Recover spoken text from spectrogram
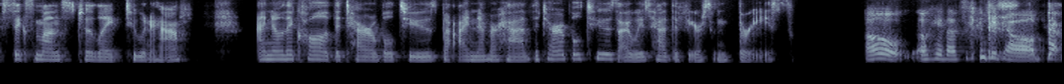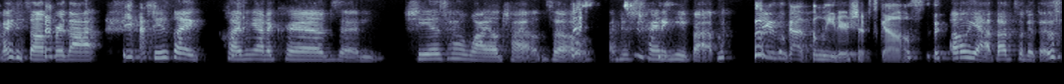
six months to like two and a half. I know they call it the terrible twos, but I never had the terrible twos. I always had the fearsome threes. Oh, okay. That's good to know. I'll prep myself for that. yeah. She's like climbing out of cribs and she is a wild child. So I'm just trying to keep up. She's got the leadership skills. oh, yeah. That's what it is.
